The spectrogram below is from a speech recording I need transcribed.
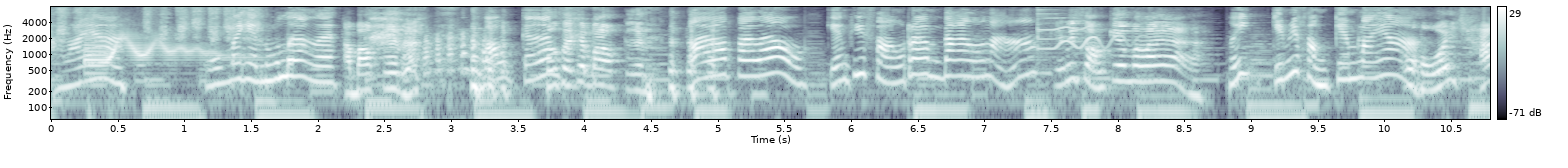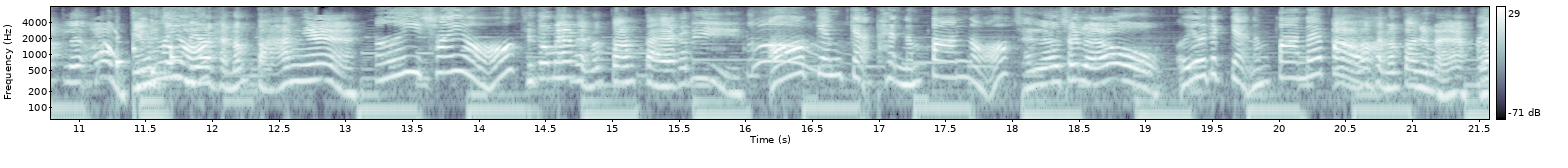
อะไรอะผมไม่เห็นรู้เรื่องเลยอะเบาเกินเหรอเบาเกินสงสัยจะเบาเกินไปแล้วไปแล้วเกมที่สองเริ่มได้แล้วนะเกมที่สองเกมอะไรอะ เฮ้ยเกมที่สองเกมอะไรอะ โอ้โหชัดเลยอ้อมเกมที่ต้องเลียแผ่นน้ำตาลไงเอ้ยใช่เหรอ ที่ต้องไม่ให้แผ่นน้ำตาลแตกกันดิอ๋อเกมแกะแผ่นน้ำตาลเหรอ ใช่แล้วใช่แล้ว เอ้ยเราจะแกะน้ำตาลได้เปอ้าล่าวแล้วแผ่นน้ำตาลอยู่ไหนอะไม่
